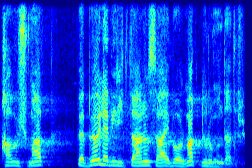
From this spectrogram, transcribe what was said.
kavuşmak ve böyle bir iddianın sahibi olmak durumundadır.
